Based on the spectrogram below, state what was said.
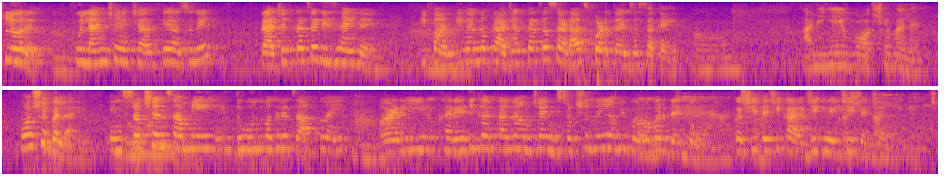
फ्लोरल. फुलांच्या ह्याच्यात हे अजून एक प्राजक्ताचं डिझाईन आहे की. फांदीवरनं प्राजक्ताचा सडाच पडतोय जसं काही हो. आणि हे वॉशेबल आहे वॉशेबल आहे इन्स्ट्रक्शन्स आम्ही धुवून वगैरे जात नाही. आणि खरेदी करताना आमच्या इन्स्ट्रक्शनही आम्ही बरोबर देतो. कशी त्याची काळजी घ्यायची त्याच्यात घ्यायची?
